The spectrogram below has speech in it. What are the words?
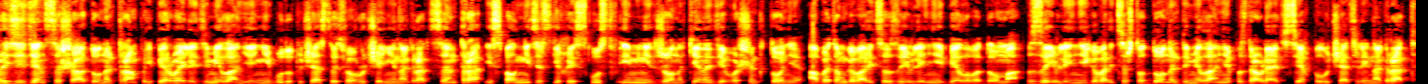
Президент США Дональд Трамп и первая леди Меланья не будут участвовать во вручении наград Центра исполнительских искусств имени Джона Кеннеди в Вашингтоне. Об этом говорится в заявлении Белого дома. В заявлении говорится, что Дональд и Мелания поздравляют всех получателей наград.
